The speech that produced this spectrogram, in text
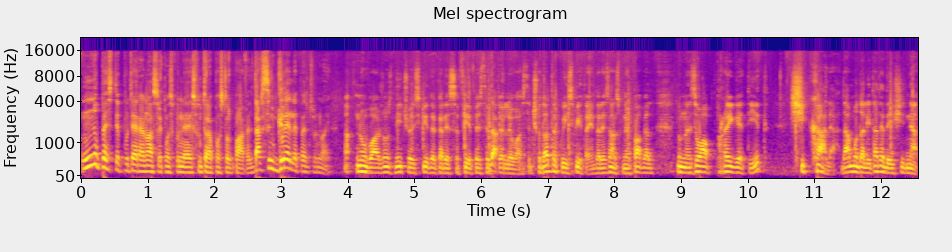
nu peste puterea noastră, cum spune Sfântul Apostol Pavel, dar sunt grele pentru noi. Da, nu va ajuns nicio ispită care să fie peste da. puterile voastre. Și odată cu ispita, interesant, spune Pavel, Dumnezeu a pregătit și calea, da? modalitatea de ieși din ea.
